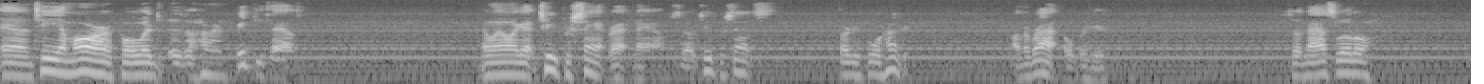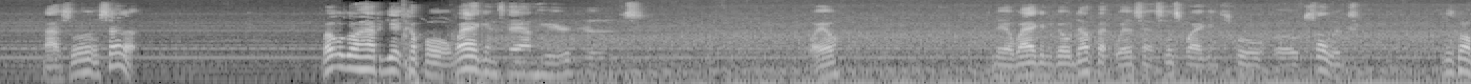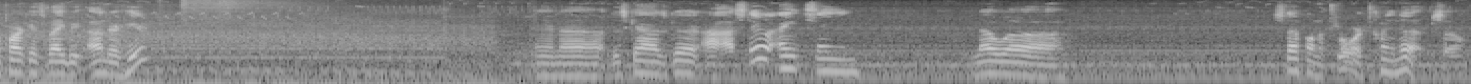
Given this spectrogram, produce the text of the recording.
And TMR foliage is 150,000. And we only got 2% right now. So 2% is 3,400 on the right over here. So nice little, nice little setup. But we're going to have to get a couple wagons down here because, well, a wagon to go dump it with since this wagon's full of silage. I'm just to park this baby under here. And uh, this guy's good. I, I still ain't seen no uh, stuff on the floor to clean up, so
